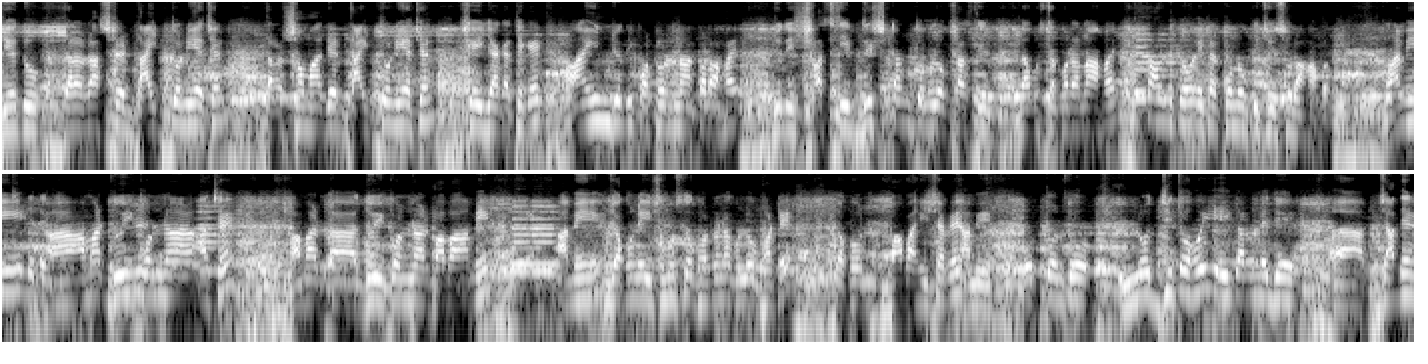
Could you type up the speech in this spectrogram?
যেহেতু তারা রাষ্ট্রের দায়িত্ব নিয়েছেন, তারা সমাজের দায়িত্ব নিয়েছেন, সেই জায়গা থেকে আইন যদি কঠোর না করা হয়, যদি শাস্তির, দৃষ্টান্তমূলক শাস্তির ব্যবস্থা করা না হয়, তাহলে তো এটা কোনো কিছুই সুরাহা হবে আমি আমার দুই কন্যা আছে, আমার দুই কন্যার বাবা আমি। আমি যখন এই সমস্ত ঘটনাগুলো ঘটে, তখন বাবা হিসাবে আমি অত্যন্ত লজ্জিত হই এই কারণে যে যাদের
